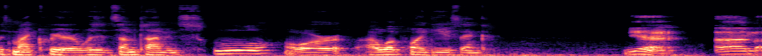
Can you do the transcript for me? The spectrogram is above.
with my career. Was it sometime in school, or at what point do you think? Yeah, um,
